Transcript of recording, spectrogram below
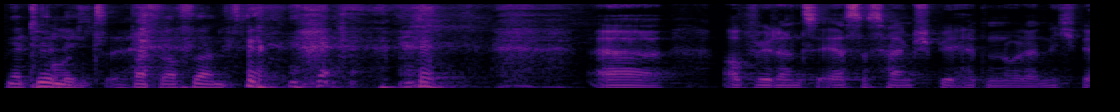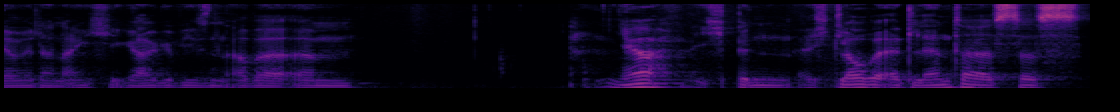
Natürlich, Und, äh, was auch sonst. äh, ob wir dann zuerst das Heimspiel hätten oder nicht, wäre mir dann eigentlich egal gewesen. Aber ähm, ja, ich bin, ich glaube, Atlanta ist das,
